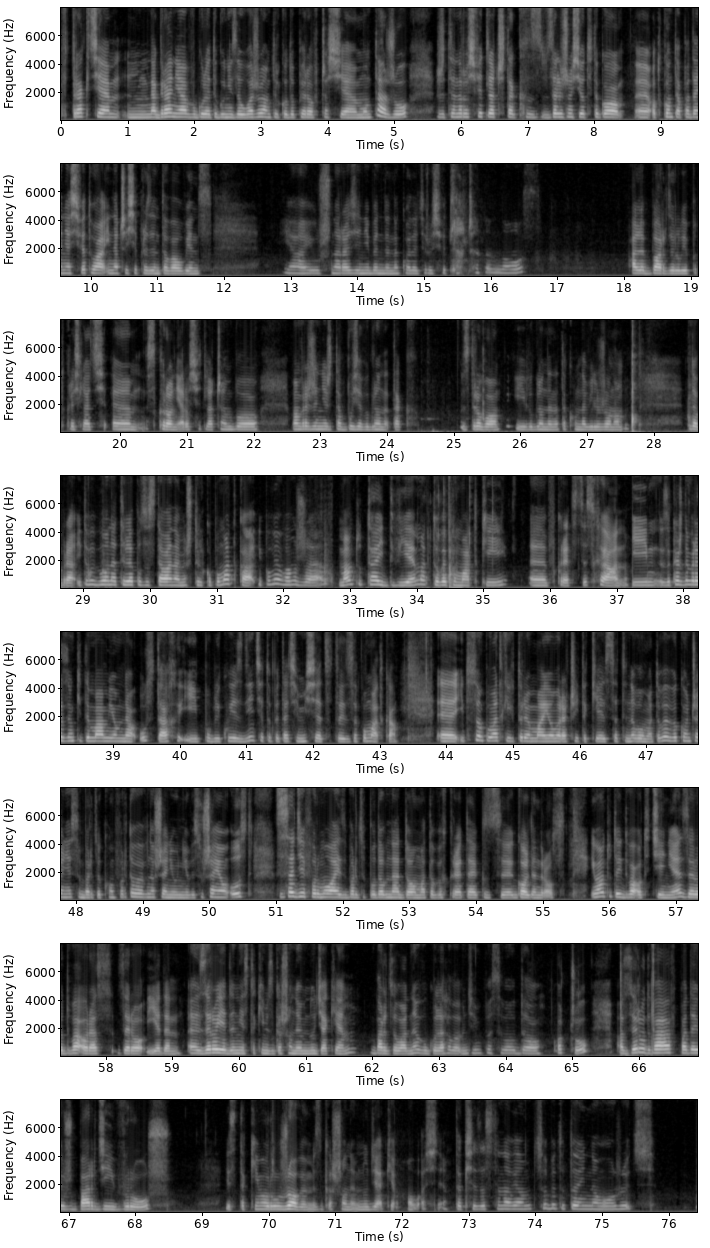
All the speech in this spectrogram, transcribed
W trakcie mm, nagrania w ogóle tego nie zauważyłam, tylko dopiero w czasie montażu, że ten rozświetlacz tak w zależności od tego, e, od kąta padania światła inaczej się prezentował, więc ja już na razie nie będę nakładać rozświetlacza na nos. Ale bardzo lubię podkreślać skronia rozświetlaczem, bo mam wrażenie, że ta buzia wygląda tak zdrowo i wygląda na taką nawilżoną. Dobra, i to by było na tyle. Pozostała nam już tylko pomadka. I powiem Wam, że mam tutaj dwie matowe pomadki w kredce z Hean. I za każdym razem, kiedy mam ją na ustach i publikuję zdjęcia, to pytacie mi się, co to jest za pomadka. E, I to są pomadki, które mają raczej takie satynowo-matowe wykończenie, są bardzo komfortowe w noszeniu, nie wysuszają ust. W zasadzie formuła jest bardzo podobna do matowych kredek z Golden Rose. I mam tutaj dwa odcienie, 02 oraz 01. 01 e, jest takim zgaszonym nudziakiem, bardzo ładny, w ogóle chyba będzie mi pasował do oczu, a 02 wpada już bardziej w róż. Jest takim różowym, zgaszonym nudziakiem. O właśnie. Tak się zastanawiam, co by tutaj nałożyć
